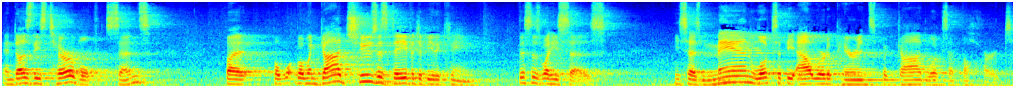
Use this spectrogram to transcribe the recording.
and does these terrible sins. But, but, but when God chooses David to be the king, this is what he says. He says, Man looks at the outward appearance, but God looks at the heart.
